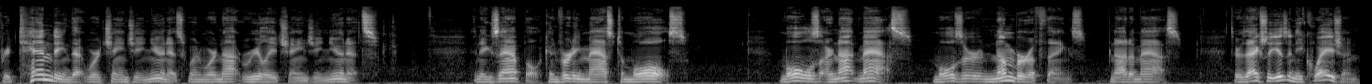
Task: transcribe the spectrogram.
pretending that we're changing units when we're not really changing units. An example, converting mass to moles. Moles are not mass. Moles are a number of things, not a mass. There actually is an equation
